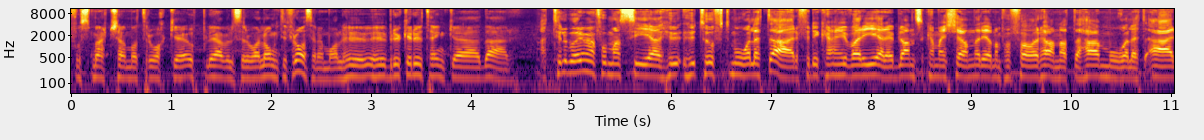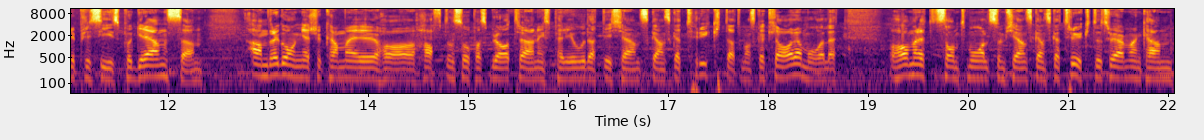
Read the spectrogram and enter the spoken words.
få smärtsamma och tråkiga upplevelser och vara långt ifrån sina mål. Hur, hur brukar du tänka där? Ja, till att börja med får man se hur, hur, tufft målet är, för det kan ju variera. Ibland så kan man känna redan på förhand att det här målet är precis på gränsen. Andra gånger så kan man ju ha haft en så pass bra träningsperiod att det känns ganska tryggt att man ska klara målet. Och har man ett sånt mål som känns ganska tryggt då tror jag man kan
